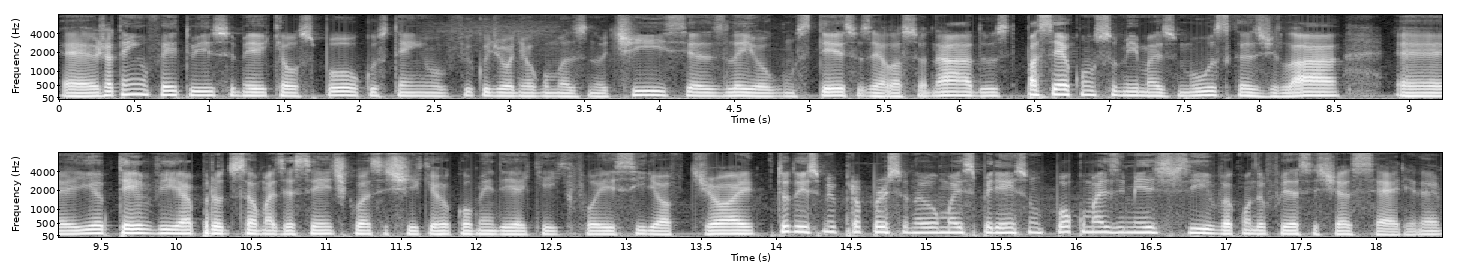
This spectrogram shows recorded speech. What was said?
É, eu já tenho feito isso meio que aos poucos, tenho, fico de olho em algumas notícias, leio alguns textos relacionados, passei a consumir mais músicas de lá. É, e eu teve a produção mais recente que eu assisti, que eu recomendei aqui, que foi City of Joy. Tudo isso me proporcionou uma experiência um pouco mais imersiva quando eu fui assistir a série, né?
